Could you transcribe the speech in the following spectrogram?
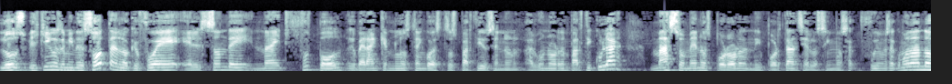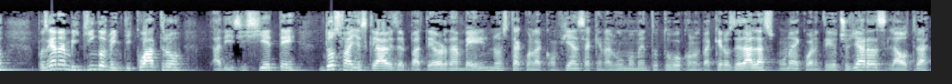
Los vikingos de Minnesota en lo que fue el Sunday Night Football, verán que no los tengo estos partidos en algún orden particular, más o menos por orden de importancia los fuimos, acomodando, pues ganan vikingos 24 a 17, dos fallas claves del pateador Dan Bailey, no está con la confianza que en algún momento tuvo con los vaqueros de Dallas, una de 48 yardas, la otra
